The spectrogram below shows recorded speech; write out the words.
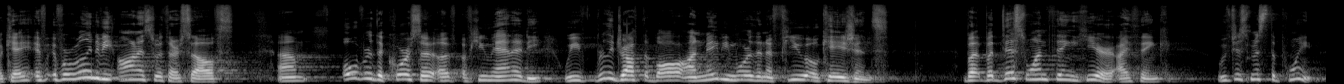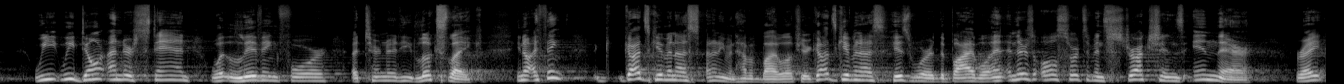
Okay? If, if we're willing to be honest with ourselves, um, over the course of, of, of, humanity, we've really dropped the ball on maybe more than a few occasions. But, but this one thing here, I think, we've just missed the point. We, we don't understand what living for eternity looks like. You know, I think God's given us, I don't even have a Bible up here, God's given us His Word, the Bible, and, and there's all sorts of instructions in there right?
